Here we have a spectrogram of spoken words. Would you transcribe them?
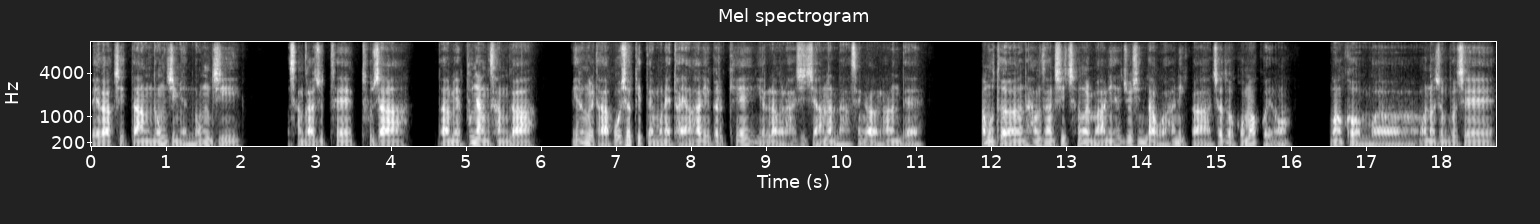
매각지 땅 농지면 농지 상가주택 투자 그 다음에 분양상가 이런 걸 다 보셨기 때문에 다양하게 그렇게 연락을 하시지 않았나 생각을 하는데 아무튼 항상 시청을 많이 해주신다고 하니까 저도 고맙고요. 그만큼 뭐 어느 정도 제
